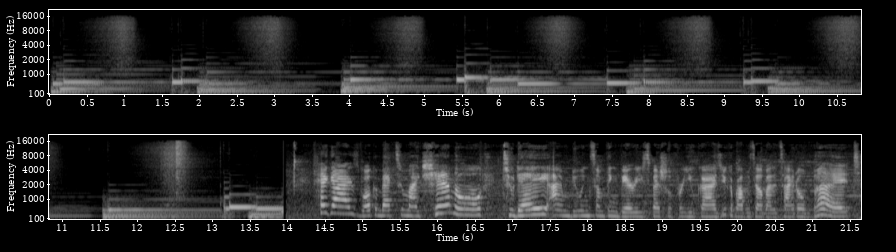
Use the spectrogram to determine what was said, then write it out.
hey guys welcome back to my channel. Today i'm doing something very special for you guys. You could probably tell by the title but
